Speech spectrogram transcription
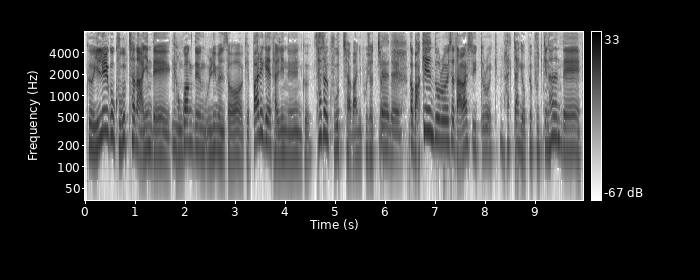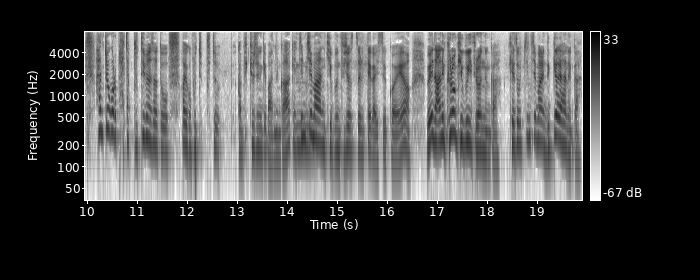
그 119 구급차는 아닌데 음. 경광등 울리면서 이렇게 빠르게 달리는 그 사설 구급차 많이 보셨죠? 네네. 그러니까 막히는 도로에서 나갈 수 있도록 이렇게 바짝 옆에 붙긴 하는데 한쪽으로 바짝 붙으면서도 아 이거 붙, 붙, 약간 비켜주는 게 맞는가? 그냥 찜찜한 음. 기분 드셨을 때가 있을 거예요. 왜 나는 그런 기분이 들었는가? 계속 찜찜함을 느껴야 하는가?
